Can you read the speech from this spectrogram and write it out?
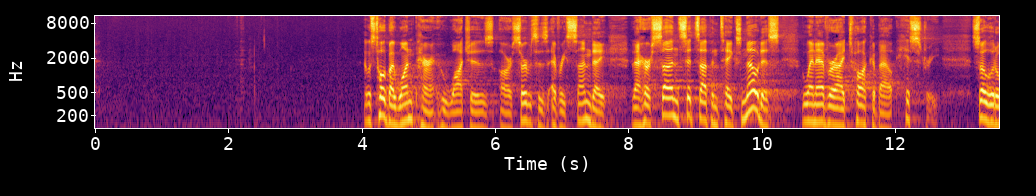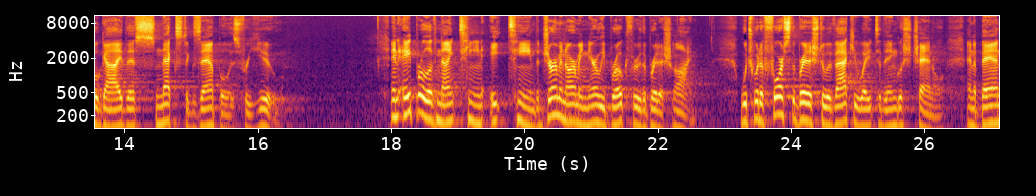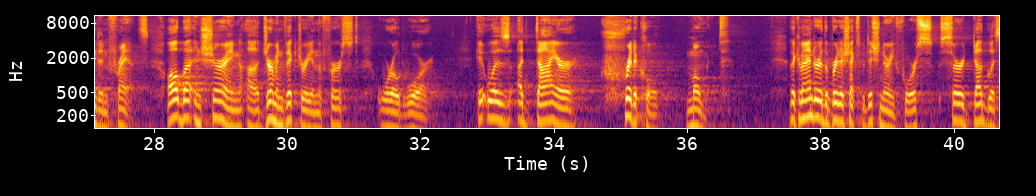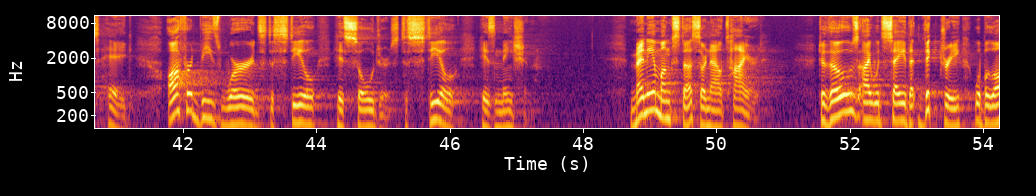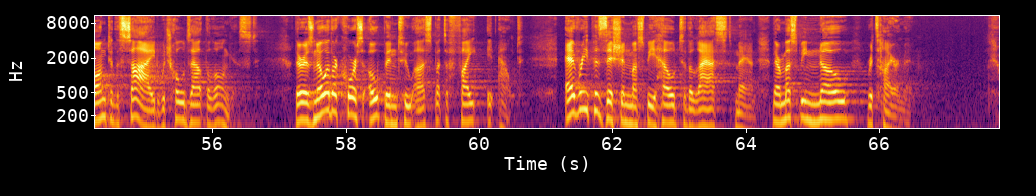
I was told by one parent who watches our services every Sunday that her son sits up and takes notice whenever I talk about history. So, little guy, this next example is for you. In April of 1918, the German army nearly broke through the British line, which would have forced the British to evacuate to the English Channel and abandon France, all but ensuring a German victory in the First World War. It was a dire, critical moment. The commander of the British Expeditionary Force, Sir Douglas Haig, offered these words to steel his soldiers, to steel his nation. Many amongst us are now tired. To those, I would say that victory will belong to the side which holds out the longest. There is no other course open to us but to fight it out. Every position must be held to the last man. There must be no retirement.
